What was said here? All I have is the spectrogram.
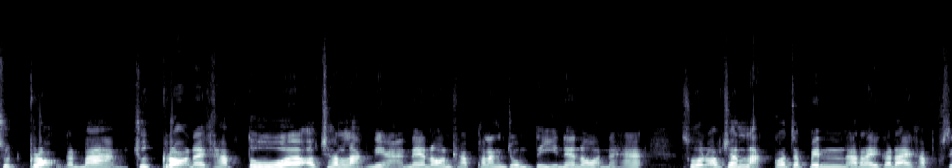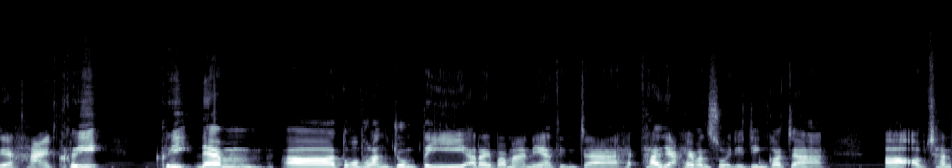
ชุดเกราะกันบ้าง ชุดเกราะนะครับ ตัวออปชันหลักเนี่ยแน่นอนครับพลังโจมตีแน่นอนนะฮะส่วนออปชันหลักก็จะเป็นอะไรก็ได้ครับเสียหายคริ คริแดมตัวพลังโจมตีอะไรประมาณนี้ถึงจะถ้าอยากให้มันสวยจริงๆ ก็จะออปชัน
